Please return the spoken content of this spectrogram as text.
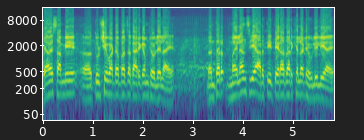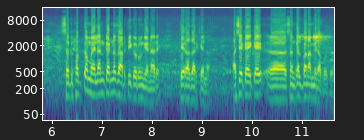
त्यावेळेस आम्ही तुळशी वाटपाचा कार्यक्रम ठेवलेला आहे. नंतर महिलांची आरती तेरा तारखेला ठेवलेली आहे. सग फक्त महिलांकडनंच आरती करून घेणार आहे तेरा तारखेला. असे काही काही संकल्पना आम्ही राबवतो.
